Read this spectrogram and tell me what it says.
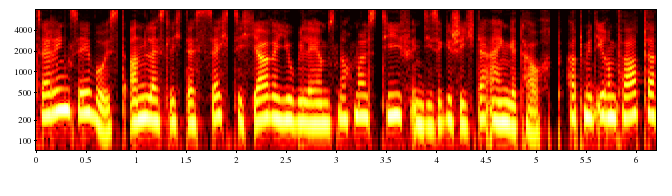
Zering Sevo ist anlässlich des 60-Jahre-Jubiläums nochmals tief in diese Geschichte eingetaucht, hat mit ihrem Vater,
